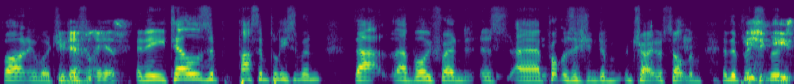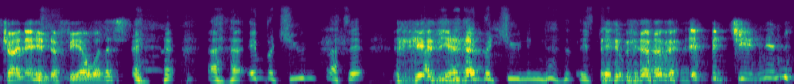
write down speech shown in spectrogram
far too much. He he's- definitely is. and he tells a passing policeman that their boyfriend has uh, propositioned him and tried to assault them. And the He's, policeman, he's trying to interfere with us. uh, importune, that's it. yeah, yeah. importuning this gentleman? Importuning.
